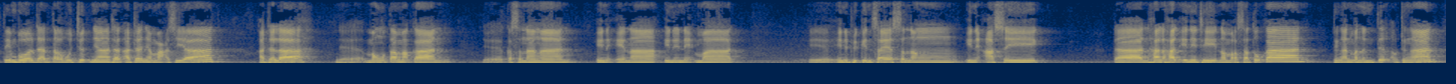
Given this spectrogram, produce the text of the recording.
timbul dan terwujudnya dan adanya maksiat adalah ya, mengutamakan ya, kesenangan ini enak ini nikmat ya, ini bikin saya senang ini asik dan hal-hal ini dinomorsatukan dengan menentir, dengan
